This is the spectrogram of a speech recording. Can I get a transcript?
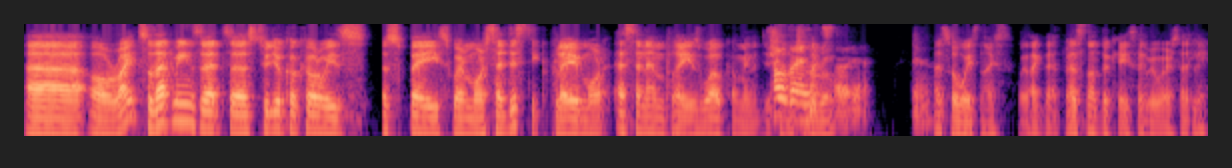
Uh, all right. So that means that uh, Studio Kokoro is a space where more sadistic play, more S&M play is welcome in addition Oh, very to the much rope. so. Yeah. yeah. That's always nice. We like that. That's not the case everywhere, sadly.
